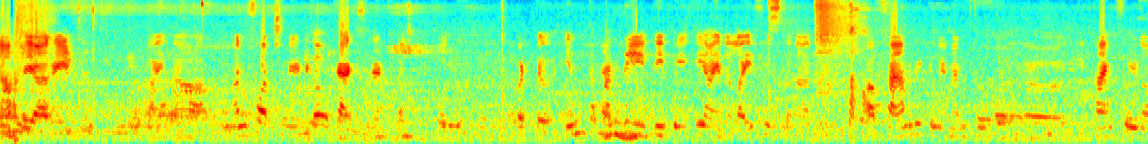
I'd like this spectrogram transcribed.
యాభై ఆరేళ్ళు ఆయన అన్ఫార్చునేట్గా ఒక యాక్సిడెంట్లో చనిపోతుంది. బట్ ఇంతమంది పీపుల్కి ఆయన లైఫ్ ఇస్తున్నారు. ఆ ఫ్యామిలీకి మేము ఎంతో థ్యాంక్ఫుల్గా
